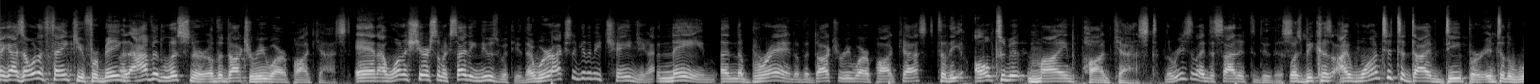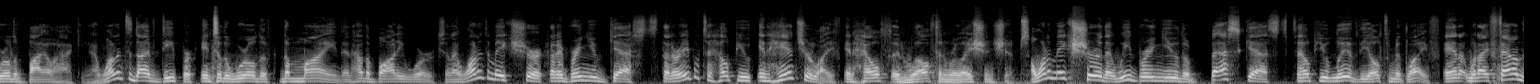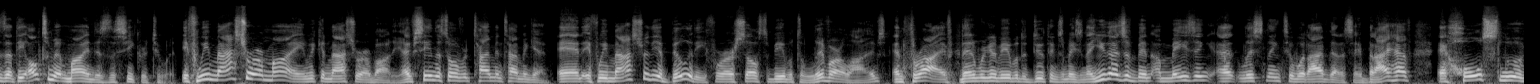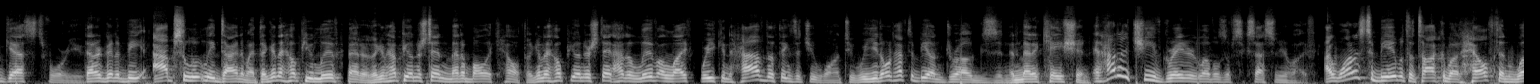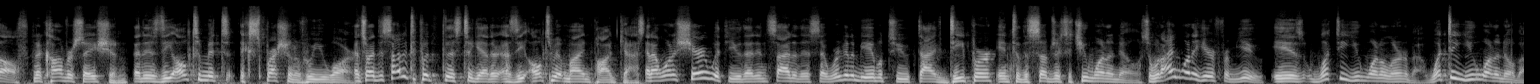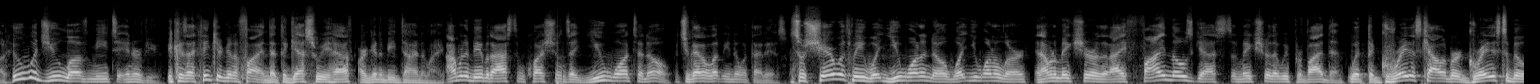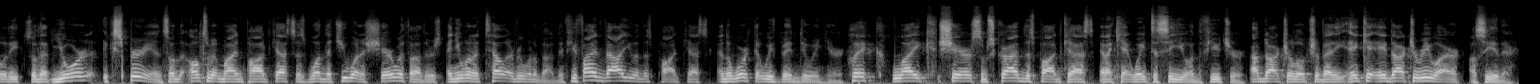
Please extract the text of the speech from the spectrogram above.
Hey guys, I want to thank you for being an avid listener of the Dr. Rewire podcast. And I want to share some exciting news with you that we're actually going to be changing the name and the brand of the Dr. Rewire podcast to the Ultimate Mind podcast. The reason I decided to do this was because I wanted to dive deeper into the world of biohacking. I wanted to dive deeper into the world of the mind and how the body works. And I wanted to make sure that I bring you guests that are able to help you enhance your life in health and wealth and relationships. I want to make sure that we bring you the best guests to help you live the ultimate life. And what I found is that the ultimate mind is the secret to it. If we master our mind, we can master our body. I've seen this over time and time again. And if we master the ability for ourselves to be able to live our lives and thrive, then we're going to be able to do things amazing. Now, you guys have been amazing at listening to what I've got to say, but I have a whole slew of guests for you that are going to be absolutely dynamite. They're going to help you live better. They're going to help you understand metabolic health. They're going to help you understand how to live a life where you can have the things that you want to, where you don't have to be on drugs and, and medication, and how to achieve greater levels of success in your life. I want us to be able to talk about health and wealth in a conversation that is the ultimate expression of who you are. And so I decided to put this together as the Ultimate Mind podcast. And I want to share with you that inside of this that we're going to be able to dive deeper into the subjects that you want to know. So what I want to hear from you is what do you want to learn about? What do you want to know about? Who would you love me to interview? Because I think you're going to find that the guests we have are going to be dynamite. I'm going to be able to ask them questions that you want to know, but you've got to let me know what that is. So share with me what you want to know, what you want to learn, and I'm going to make sure that I find those guests and make sure that we provide them with the greatest caliber, greatest ability, so that your experience on the Ultimate Mind podcast is one that you want to share with others and you want to tell everyone about. If you find value in this podcast and the work that we've been doing here, click, like, share, subscribe this podcast, and I can't wait to see you on the future. I'm Dr. Alok Trivedi, aka Dr. Rewire. I'll see you there.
